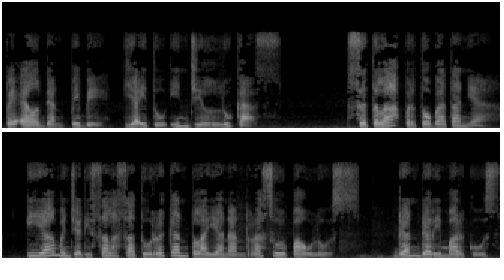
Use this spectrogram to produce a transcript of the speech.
PL dan PB, yaitu Injil Lukas. Setelah pertobatannya, ia menjadi salah satu rekan pelayanan Rasul Paulus. Dan dari Markus,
